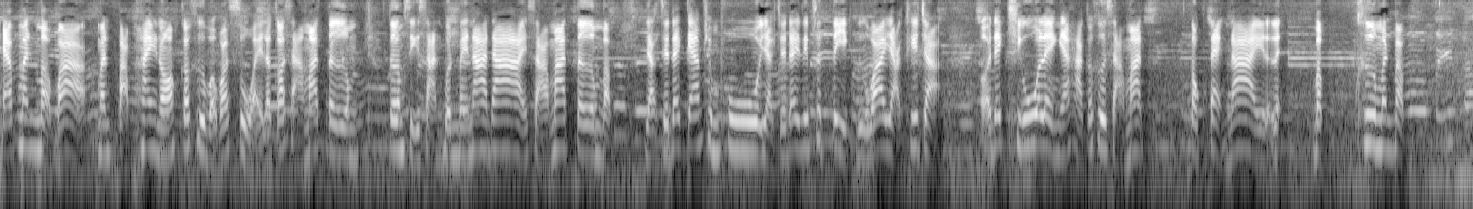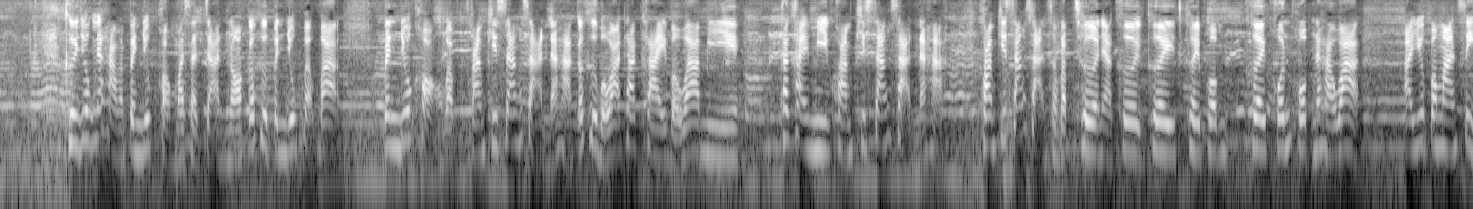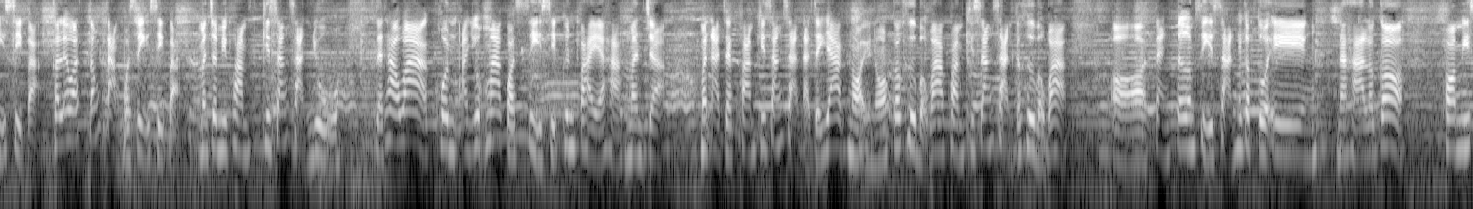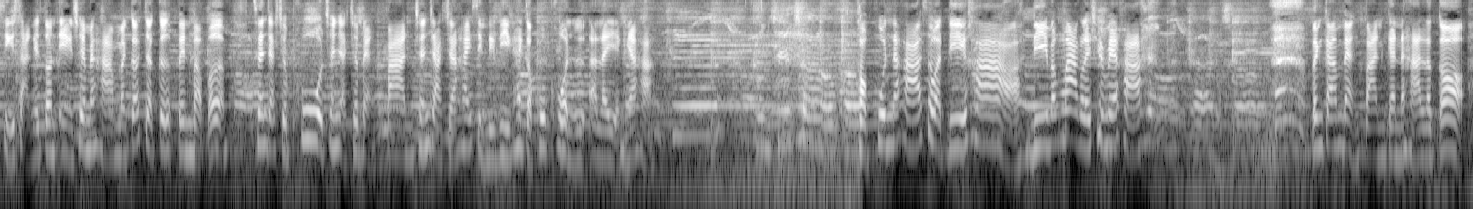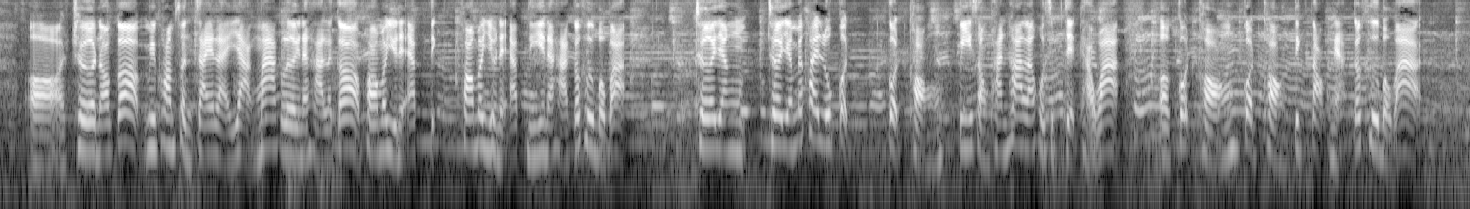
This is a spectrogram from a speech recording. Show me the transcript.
แอปมันแบบว่ามันปรับให้เนาะก็คือแบบว่าสวยแล้วก็สามารถเติมเติมสีสันบนใบหน้าได้ สามารถเติมแบบ อยากจะได้แก้มชมพู อยากจะได้ลิปสติก หรือว่าอยากที่จะเออได้คิ้วอะไรเงี้ยค่ะ ก็คือสามารถตกแต่งได้ คือมันแบบ คือยุคเนี้ค่ะมันเป็นยุคของมหัศจรรย์เนาะก็คือเป็นยุคแบบว่าเป็นยุคของแบบความคิดสร้างสรรค์นะคะก็คือแบบว่าถ้าใครแบบว่ามีถ้าใครมีความคิดสร้างสรรค์นะคะความคิดสร้างสรรค์สำหรับเชอเนี่ยเคยเคยเคยพบเคยค้นพบนะคะว่าอายุประมาณ 40 อะเขาเรียกว่าต้องต่ำกว่า 40 อะ มันจะมีความคิดสร้างสรรค์อยู่ แต่ถ้าว่าคนอายุมากกว่า 40 ขึ้นไปอะค่ะ มันจะ มันอาจจะความคิดสร้างสรรค์อาจจะยากหน่อยเนาะ ก็คือแบบว่าความคิดสร้างสรรค์ก็คือแบบว่า แต่งเติมสีสันให้กับตัวเองนะคะ แล้วก็พอมีสีสันในตนเองใช่ไหมคะ มันก็จะเกิดเป็นแบบเออฉันอยากจะพูด ฉันอยากจะแบ่งปัน ฉันอยากจะให้สิ่งดีๆ ให้กับผู้คนอะไรอย่างเงี้ยค่ะ ขอบคุณนะคะ สวัสดีค่ะ ดีมากๆเลยใช่ไหมคะ เป็นการแบ่งปันกันนะคะ แล้วก็ เอ่อเชอเนาะก็มีความสนใจหลายอย่างมากเลยนะคะ แล้วก็พอมาอยู่ในแอปพอมาอยู่ในแอปนี้นะคะ ก็คือบอกว่าเชอยังเชอยังไม่ค่อยรู้กฎกฎของปี 2567 ค่ะว่ากฎของกฎของ TikTok เนี่ยก็คือบอกว่า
